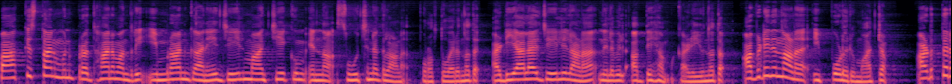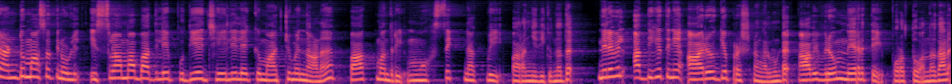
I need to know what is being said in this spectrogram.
പാകിസ്ഥാൻ മുൻ പ്രധാനമന്ത്രി ഇമ്രാൻഖാനെ ജയിൽ മാറ്റിയേക്കും എന്ന സൂചനകളാണ് പുറത്തുവരുന്നത്. അടിയാല ജയിലിലാണ് നിലവിൽ അദ്ദേഹം കഴിയുന്നത്. അവിടെ നിന്നാണ് ഇപ്പോൾ ഒരു മാറ്റം. അടുത്ത രണ്ടു മാസത്തിനുള്ളിൽ ഇസ്ലാമാബാദിലെ പുതിയ ജയിലിലേക്ക് മാറ്റുമെന്നാണ് പാക് മന്ത്രി മൊഹ്സിക് നഖ്വി പറഞ്ഞിരിക്കുന്നത്. നിലവിൽ അദ്ദേഹത്തിന് ആരോഗ്യ പ്രശ്നങ്ങളുണ്ട്. ആ വിവരവും നേരത്തെ പുറത്തു വന്നതാണ്.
